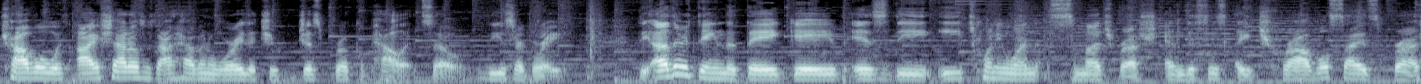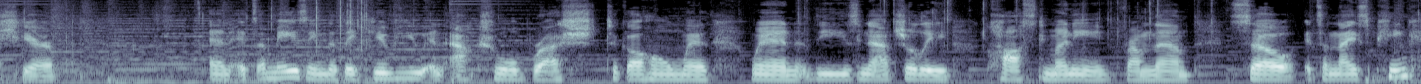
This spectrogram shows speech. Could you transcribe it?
travel with eyeshadows without having to worry that you just broke a palette. So these are great. The other thing that they gave is the E21 smudge brush and this is a travel size brush here and it's amazing that they give you an actual brush to go home with when these naturally cost money from them. So it's a nice pink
